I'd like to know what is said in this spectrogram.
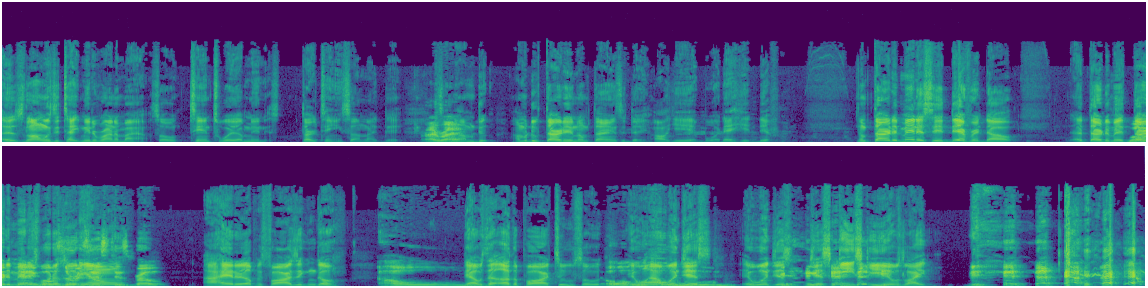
as long as it take me to run a mile. So 10, 12 minutes, 13, something like that. Right, So right. I'm gonna do I'm gonna do 30 of them things today. Oh yeah, boy, that hit different. Them 30 minutes hit different, dog. That 30 minutes, 30 What- minutes with a hoodie on. bro? I had it up as far as it can go. Oh, That was the other part too. So it, wa- I wouldn't just Oh. it wasn't just just ski ski. It was like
